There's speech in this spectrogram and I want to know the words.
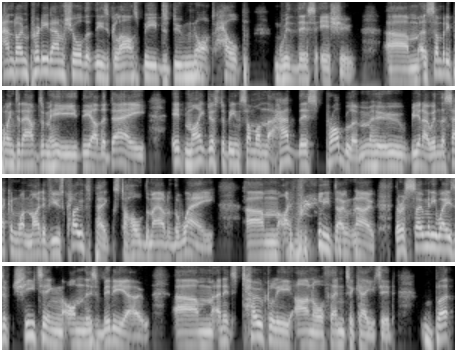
And i'm pretty damn sure that these glass beads do not help with this issue. Um, as somebody pointed out to me the other day it might just have been someone that had this problem who you know in the second one might have used clothes pegs to hold them out of the way. Um, i really don't know. There are so many ways of cheating on this this video, um, and it's totally unauthenticated. But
